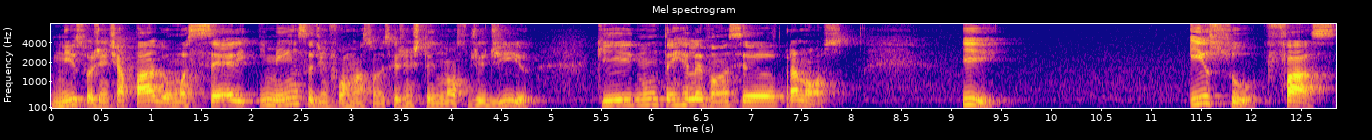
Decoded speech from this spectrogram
Nisso, a gente apaga uma série imensa de informações que a gente tem no nosso dia a dia que não tem relevância para nós. E isso faz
